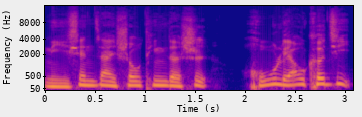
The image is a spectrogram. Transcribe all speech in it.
你现在收听的是《胡聊科技》。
